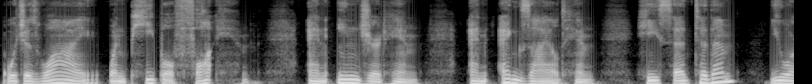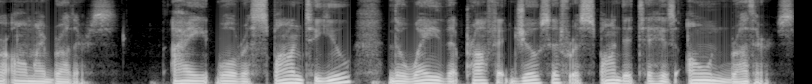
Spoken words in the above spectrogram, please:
Which is why when people fought him and injured him and exiled him, he said to them, You are all my brothers. I will respond to you the way that Prophet Joseph responded to his own brothers.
